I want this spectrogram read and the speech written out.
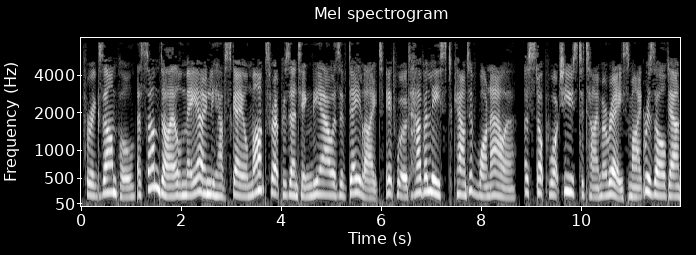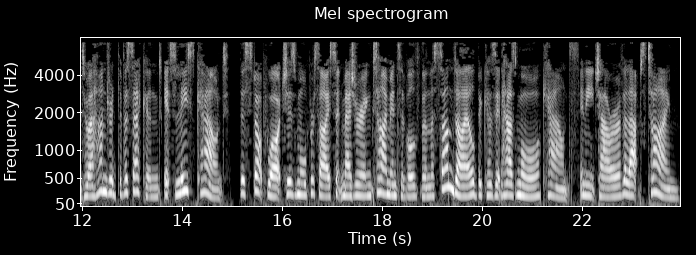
For example, a sundial may only have scale marks representing the hours of daylight, it would have a least count of one hour. A stopwatch used to time a race might resolve down to a hundredth of a second, its least count. The stopwatch is more precise at measuring time intervals than the sundial because it has more counts in each hour of elapsed time.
